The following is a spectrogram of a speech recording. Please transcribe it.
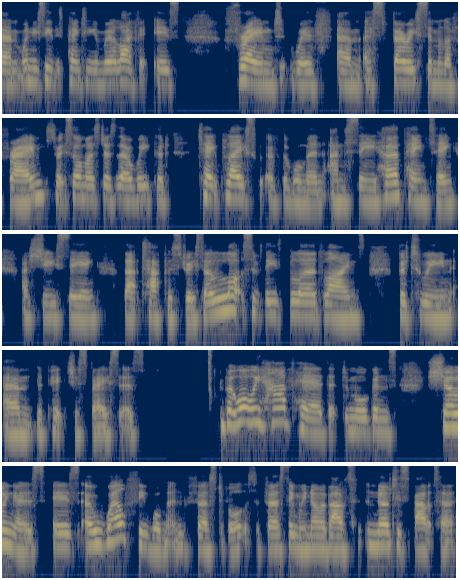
um, when you see this painting in real life, it is framed with um, a very similar frame. So it's almost as though we could take place of the woman and see her painting as she's seeing that tapestry. So lots of these blurred lines between um, the picture spaces. But what we have here that De Morgan's showing us is a wealthy woman, first of all. That's the first thing we know about, notice about her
